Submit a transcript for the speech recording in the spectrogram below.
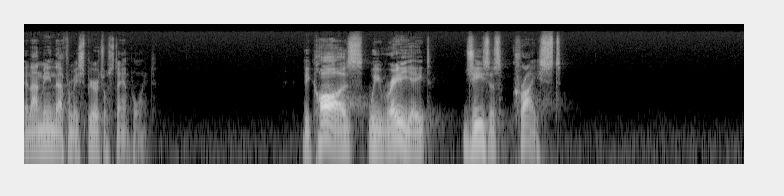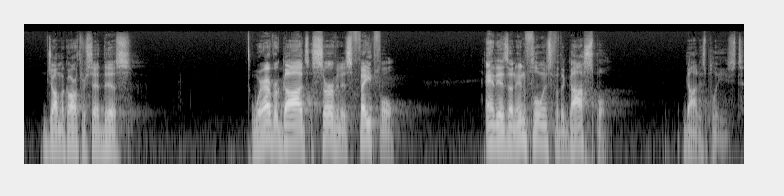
And I mean that from a spiritual standpoint. Because we radiate Jesus Christ. John MacArthur said this Wherever God's servant is faithful and is an influence for the gospel, God is pleased.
